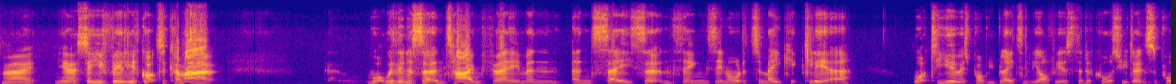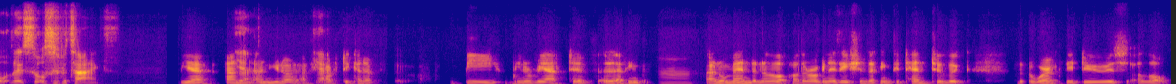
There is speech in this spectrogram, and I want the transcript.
Right. Yeah. So you feel you've got to come out what within a certain time frame and and say certain things in order to make it clear what to you is probably blatantly obvious that of course you don't support those sorts of attacks yeah and yeah. and you know i have to kind of be you know reactive uh, i think mm. i know mend and a lot of other organizations i think they tend to look the work they do is a lot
